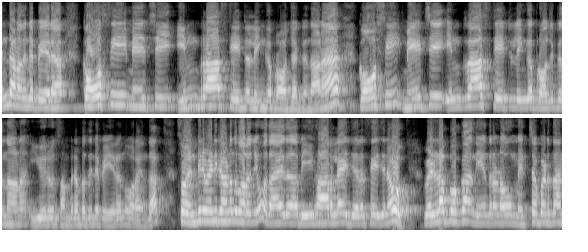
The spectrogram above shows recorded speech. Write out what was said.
എന്താണ് അതിന്റെ പേര്? Kosi Mechi intra state link project. എന്താണ്? Kosi Mechi intra state link project എന്നാണ് ഈ ഒരു സംരംഭത്തിന്റെ പേര് എന്ന് പറയുന്നത്. സോ എന്തിനു വേണ്ടിയിട്ടാണെന്ന് പറഞ്ഞു? അതായത് ബീഹാറിലെ ജലസേചനവും വെള്ളപ്പൊക്ക നിയന്ത്രണവും മെച്ചപ്പെടുത്താൻ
